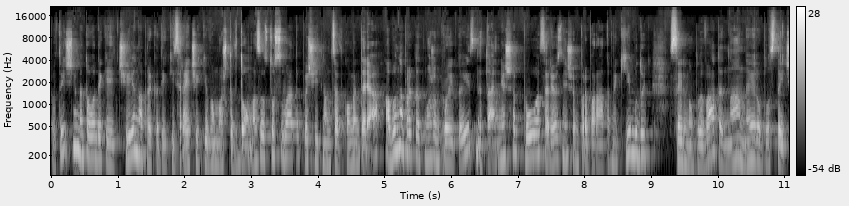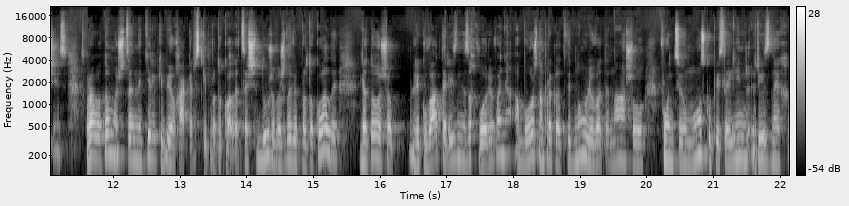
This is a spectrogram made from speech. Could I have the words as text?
фізіотерапевтичні методики, чи, наприклад, якісь речі, які ви можете вдома застосувати. Пишіть нам це в коментарях. Або, наприклад, можемо пройтись детальніше по серйознішим препаратам, які будуть сильно впливати на нейропластичність. Справа в тому, що це не тільки біохакерські протоколи, це ще дуже важливі протоколи для того, щоб лікувати різні захворювання, або ж, наприклад, відновлювати нашу функцію мозку після різних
